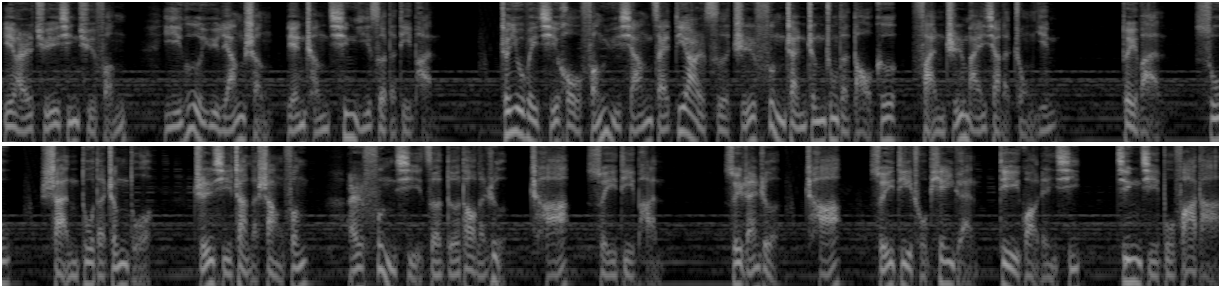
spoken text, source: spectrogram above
因而决心去冯。以鄂豫两省连成清一色的地盘，这又为其后冯玉祥在第二次直奉战争中的倒戈反直埋下了种因。对皖、苏、陕都的争夺，直系占了上风，而奉系则得到了热、察、绥地盘。虽然热、察、虽地处偏远，地广人稀，经济不发达，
